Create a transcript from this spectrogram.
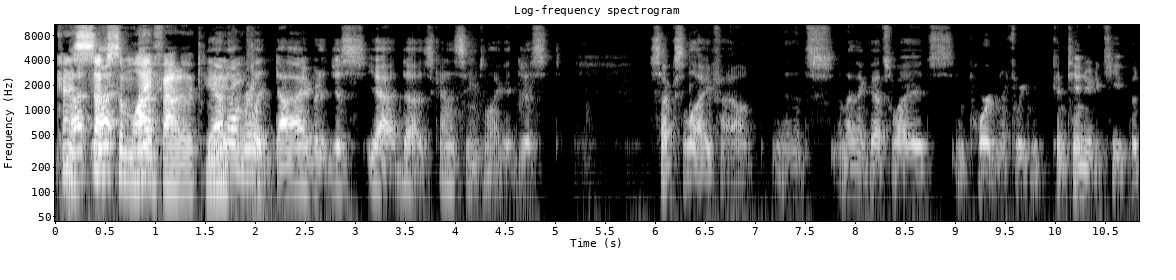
Kind of sucks not- some not- life out of the community. yeah, not really die, but it just yeah, it does. Kind of seems like it just sucks life out, and it's and I think that's why it's important if we can continue to keep it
